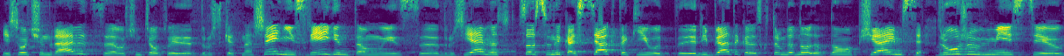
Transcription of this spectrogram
Мне все очень нравится, очень теплые дружеские отношения и с регентом, и с э, друзьями. У нас собственный костяк, такие вот э, ребята, с которыми давно, давно общаемся, дружим вместе,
